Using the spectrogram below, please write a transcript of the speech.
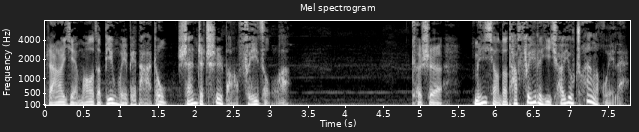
然而夜猫子并未被打中，扇着翅膀飞走了。可是没想到它飞了一圈又转了回来，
